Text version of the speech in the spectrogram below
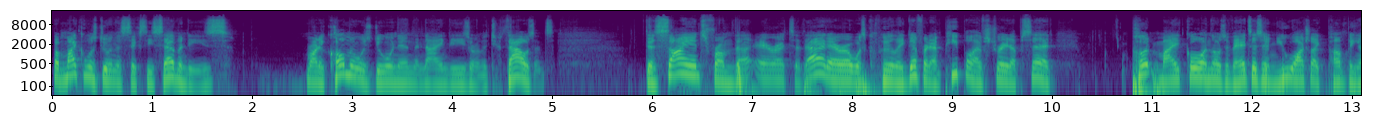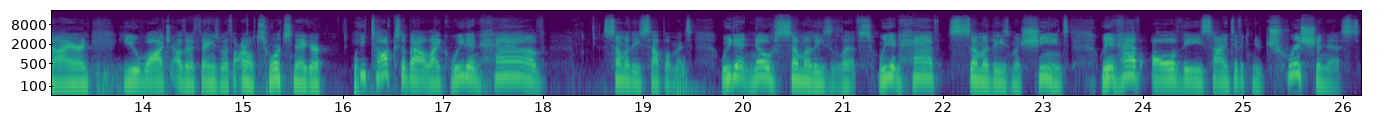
But Michael was doing the 60s, 70s. Ronnie Coleman was doing in the 90s or the 2000s the science from that era to that era was completely different. And people have straight up said, put Michael and those advances and you watch like Pumping Iron, you watch other things with Arnold Schwarzenegger. He talks about like we didn't have some of these supplements. We didn't know some of these lifts. We didn't have some of these machines. We didn't have all of these scientific nutritionists.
